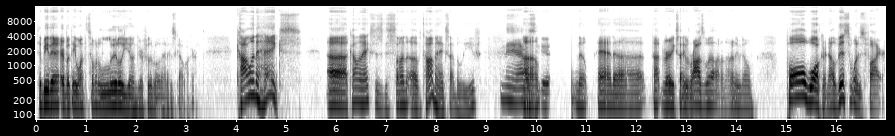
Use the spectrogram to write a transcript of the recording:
to be there, but they wanted someone a little younger for the role of Anakin Skywalker. Colin Hanks. Uh, Colin Hanks is the son of Tom Hanks, I believe. Nah, I don't Um, see it. No, and uh, not very excited with Roswell. I don't know. I don't even know him. Paul Walker. Now this one is fire.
